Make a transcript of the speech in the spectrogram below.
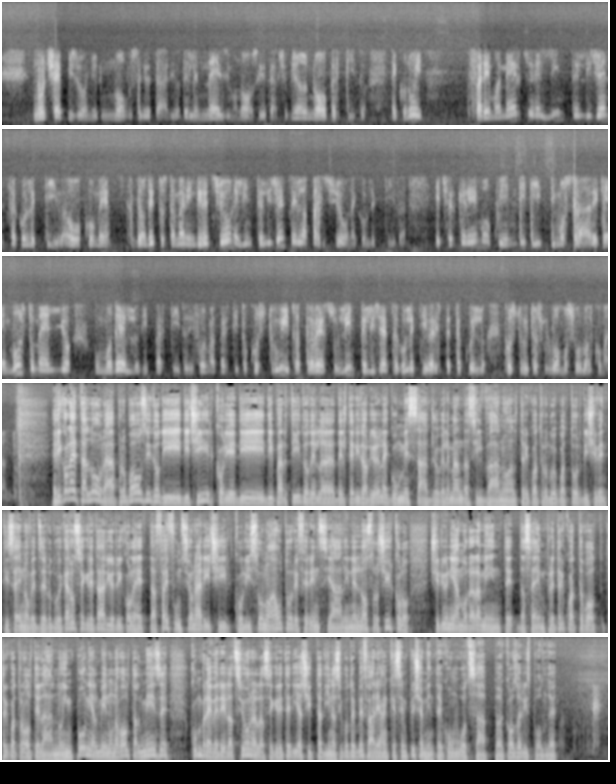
non c'è bisogno di un nuovo segretario, dell'ennesimo nuovo segretario, c'è bisogno di un nuovo partito. Ecco, noi faremo emergere l'intelligenza collettiva o come abbiamo detto stamani in direzione, l'intelligenza e la passione collettiva e cercheremo quindi di dimostrare che è molto meglio un modello di partito, di forma partito costruito attraverso l'intelligenza collettiva rispetto a quello costruito sull'uomo solo al comando. Enrico Letta, allora a proposito di, di circoli e di, di partito del, del, territorio, le leggo un messaggio che le manda Silvano al 342 14 26 902. Caro segretario Enrico Letta, fai funzionare i circoli, sono autoreferenziali. Nel nostro circolo ci riuniamo raramente, da sempre, 3-4 volte, 3-4 volte l'anno. Imponi almeno una volta al mese con breve relazione alla segreteria cittadina. Si potrebbe fare anche semplicemente con WhatsApp. Cosa risponde?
